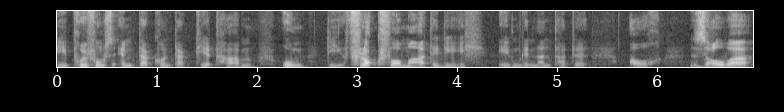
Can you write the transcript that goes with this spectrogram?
die Prüfungsämter kontaktiert haben, um die Vlog-Formate, die ich eben genannt hatte, auch sauber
